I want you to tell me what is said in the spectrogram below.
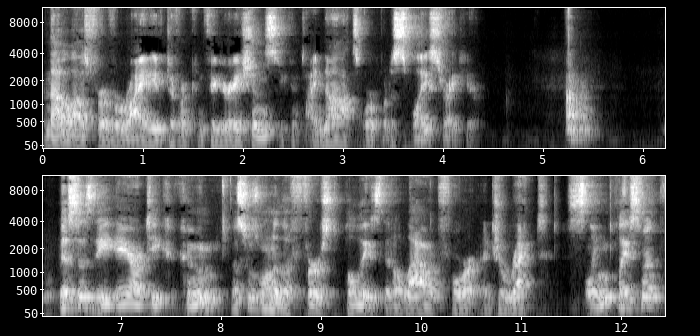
and that allows for a variety of different configurations. You can tie knots or put a splice right here. This is the ART Cocoon. This was one of the first pulleys that allowed for a direct sling placement.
